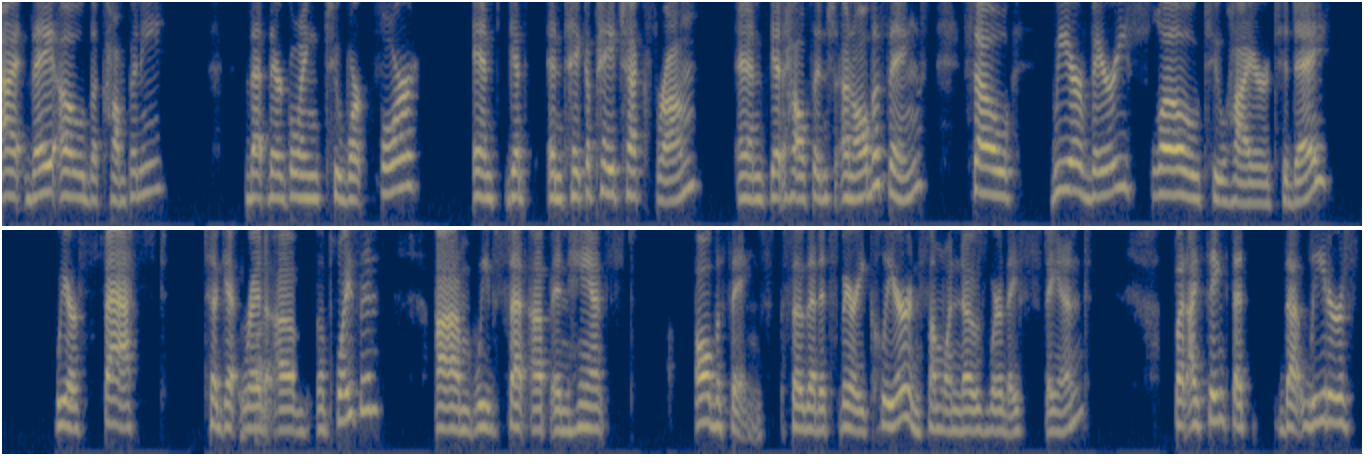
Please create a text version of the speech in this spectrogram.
I, they owe the company that they're going to work for and get and take a paycheck from and get health and all the things. So we are very slow to hire today. We are fast to get rid of the poison. Um, we've set up enhanced all the things so that it's very clear and someone knows where they stand. But I think that that leaders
